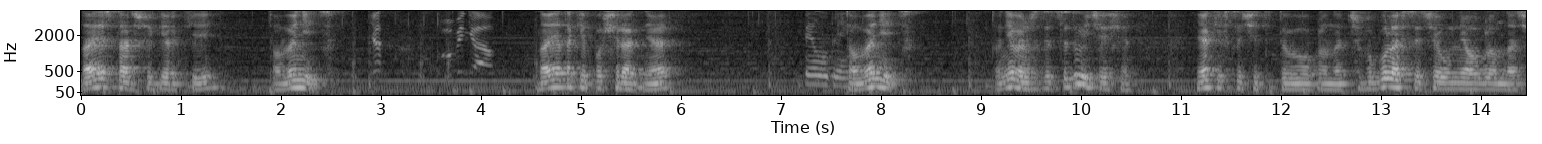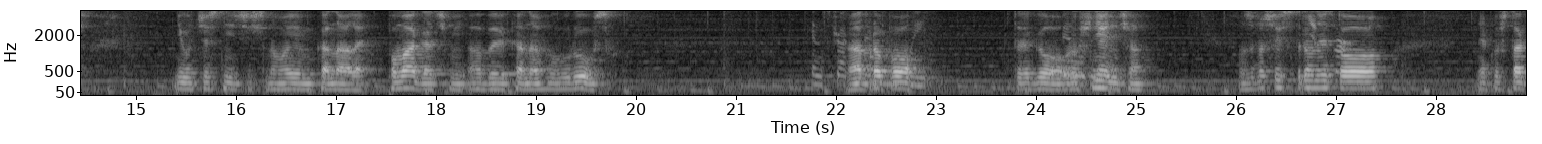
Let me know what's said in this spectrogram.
Daję starsze gierki, to wy nic. Daję takie pośrednie, to wy nic. To nie wiem, zdecydujcie się. Jakie chcecie tytuły oglądać? Czy w ogóle chcecie u mnie oglądać i uczestniczyć na moim kanale? Pomagać mi, aby kanał rósł. A propos- tego rośnięcia. No z waszej strony to jakoś tak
